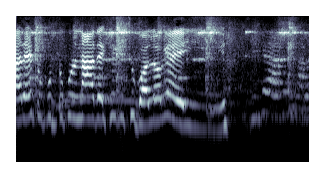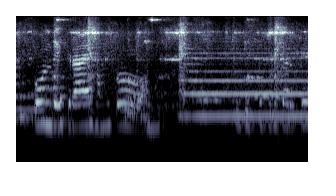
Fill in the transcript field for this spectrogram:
আরে टुकुर टुकुर ना देखे কিছু বলো গে এই कौन देख रहा है हमको टुकुर टुकुर करके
